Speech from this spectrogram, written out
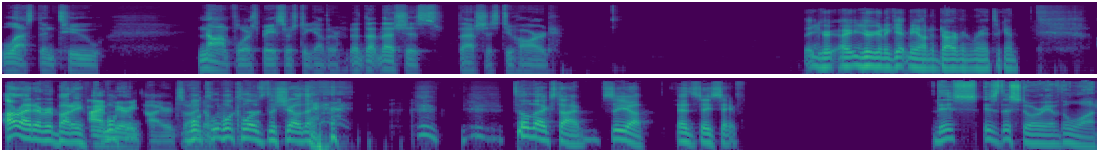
less than two non-floor spacers together. That, that that's just that's just too hard. You're uh, you're gonna get me on a Darvin rant again. All right, everybody. I'm we'll, very tired, so we'll we'll close the show there. Till next time. See ya and stay safe. This is the story of the one.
